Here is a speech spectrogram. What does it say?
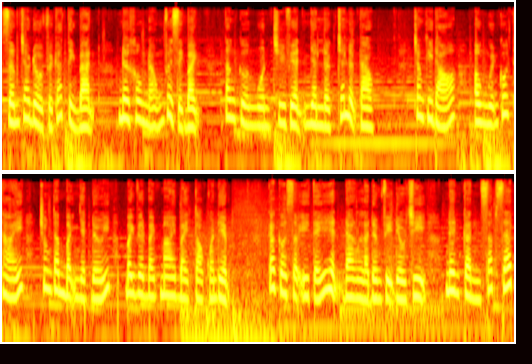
sớm trao đổi với các tỉnh bạn, nơi không nóng về dịch bệnh, tăng cường nguồn tri viện nhân lực chất lượng cao. Trong khi đó, ông Nguyễn Quốc Thái, Trung tâm Bệnh nhiệt đới, Bệnh viện Bạch Mai bày tỏ quan điểm, các cơ sở y tế hiện đang là đơn vị điều trị nên cần sắp xếp,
